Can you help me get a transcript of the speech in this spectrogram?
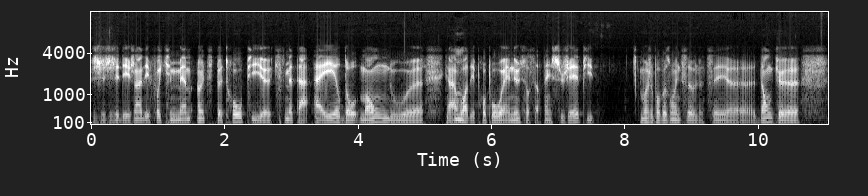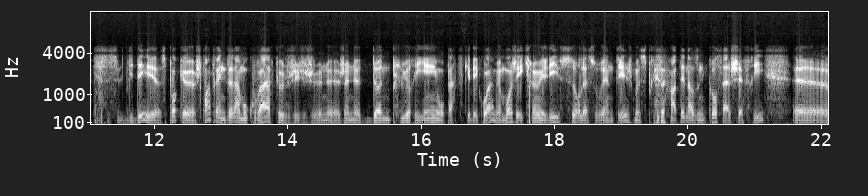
j'ai des gens des fois qui m'aiment un petit peu trop, puis euh, qui se mettent à haïr d'autres mondes ou à avoir mm. des propos haineux sur certains sujets, puis moi, j'ai pas besoin de ça. Là, euh, donc, euh, l'idée, c'est pas que je suis pas en train de dire à mot couvert que je, ne, je ne donne plus rien au Parti québécois, mais moi, j'ai écrit un livre sur la souveraineté. Je me suis présenté dans une course à la chefferie. Euh,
